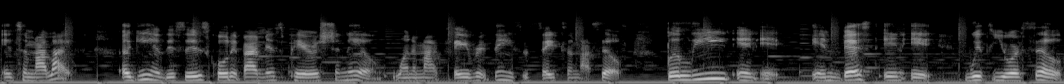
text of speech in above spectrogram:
into my life. Again, this is quoted by Miss Paris Chanel, one of my favorite things to say to myself. Believe in it, invest in it with yourself.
